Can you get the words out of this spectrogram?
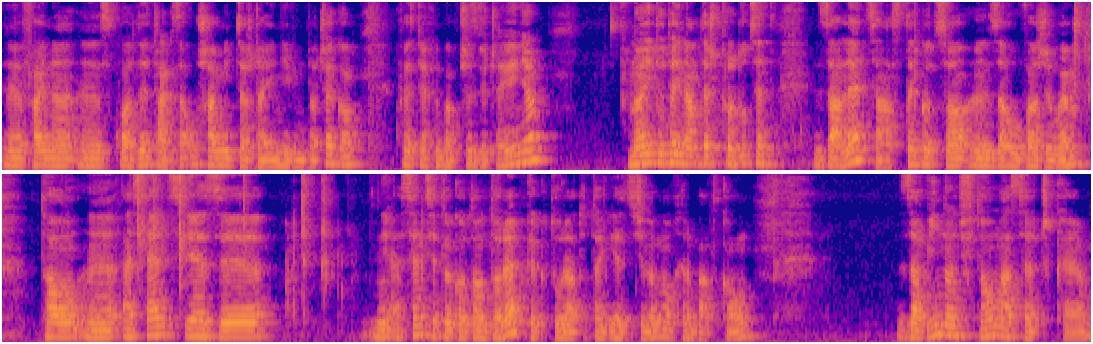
e, fajne e, składy. Tak, za uszami też daje, nie wiem dlaczego. Kwestia chyba przyzwyczajenia. No i tutaj nam też producent zaleca, z tego co y, zauważyłem, tą y, esencję z. Nie esencję, tylko tą torebkę, która tutaj jest zieloną herbatką. Zawinąć w tą maseczkę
